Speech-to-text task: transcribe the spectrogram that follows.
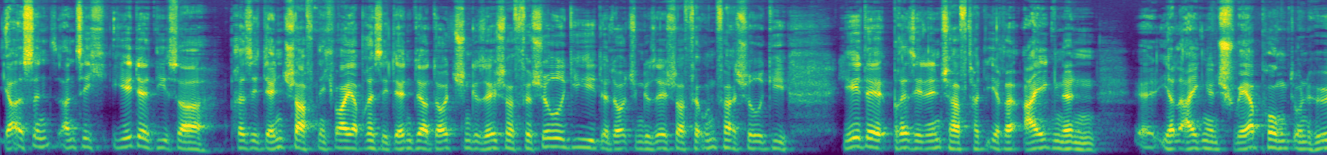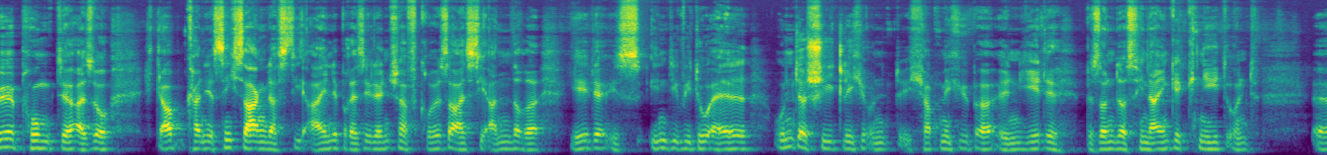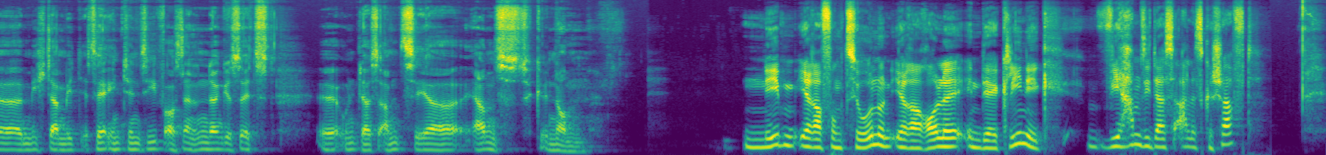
Ja, es sind an sich jede dieser Präsidentschaften. Ich war ja Präsident der Deutschen Gesellschaft für Chirurgie, der Deutschen Gesellschaft für Unfallchirurgie. Jede Präsidentschaft hat ihre eigenen, äh, ihren eigenen Schwerpunkt und Höhepunkte. Also ich glaube, kann jetzt nicht sagen, dass die eine Präsidentschaft größer als die andere. Jede ist individuell unterschiedlich und ich habe mich über in jede besonders hineingekniet und äh, mich damit sehr intensiv auseinandergesetzt. Äh, und das Amt sehr ernst genommen. Neben Ihrer Funktion und Ihrer Rolle in der Klinik, wie haben Sie das alles geschafft?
